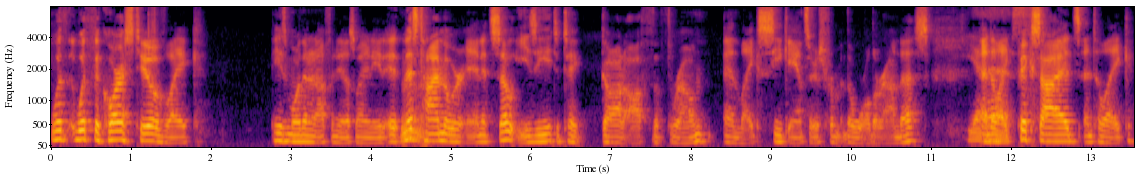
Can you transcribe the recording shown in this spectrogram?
with with the chorus too of like, he's more than enough and he knows what I need. It, in this Mm. time that we're in, it's so easy to take God off the throne and like seek answers from the world around us, yes. and to like pick sides and to like,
